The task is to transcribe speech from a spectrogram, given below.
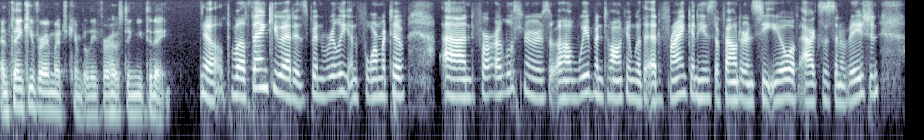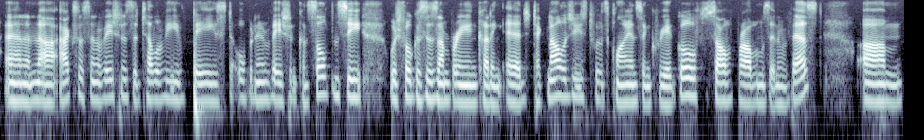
And thank you very much, Kimberly, for hosting me today. Yeah, well, thank you, Ed. It's been really informative. And for our listeners, um, we've been talking with Ed Frank, and he's the founder and CEO of Axis Innovation. And uh, Axis Innovation is a Tel Aviv based open innovation consultancy, which focuses on bringing cutting edge technologies to its clients and create goals, solve problems, and invest. Um,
